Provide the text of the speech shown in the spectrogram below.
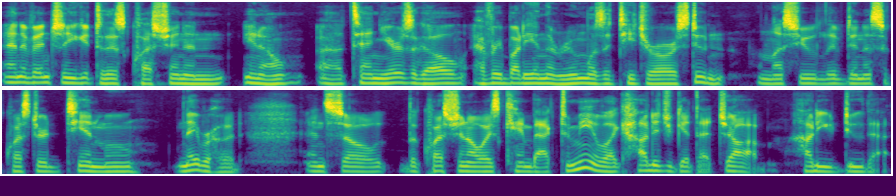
And eventually you get to this question, and, you know, uh, 10 years ago, everybody in the room was a teacher or a student, unless you lived in a sequestered Tianmu neighborhood. And so the question always came back to me like, how did you get that job? How do you do that?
